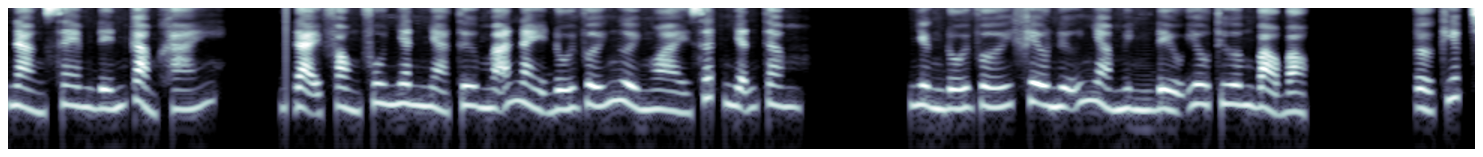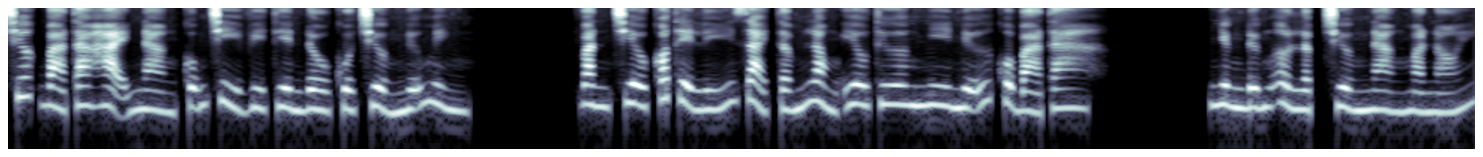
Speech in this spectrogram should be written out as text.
Nàng xem đến cảm khái. Đại phòng phu nhân nhà Tư Mã này đối với người ngoài rất nhẫn tâm. Nhưng đối với khêu nữ nhà mình đều yêu thương bảo bọc. Ở kiếp trước bà ta hại nàng cũng chỉ vì tiền đồ của trưởng nữ mình. Văn Chiêu có thể lý giải tấm lòng yêu thương nhi nữ của bà ta. Nhưng đứng ở lập trường nàng mà nói,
